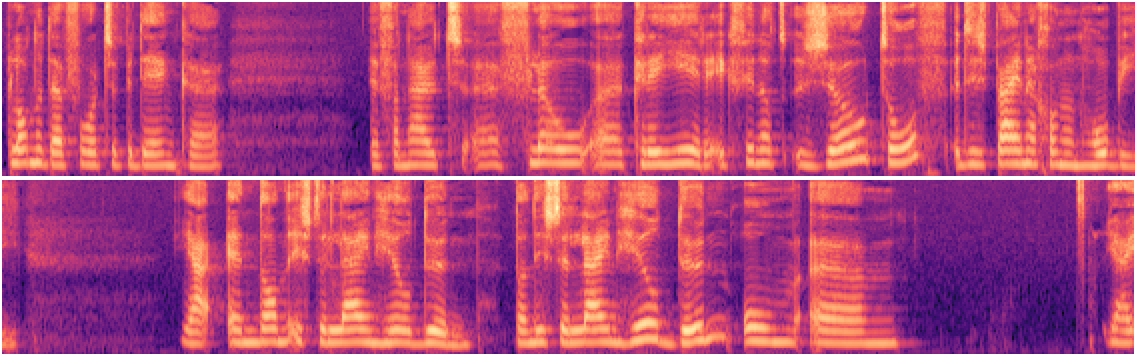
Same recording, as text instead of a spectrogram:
plannen daarvoor te bedenken vanuit uh, flow uh, creëren. Ik vind dat zo tof. Het is bijna gewoon een hobby. Ja, en dan is de lijn heel dun. Dan is de lijn heel dun om um, ja,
